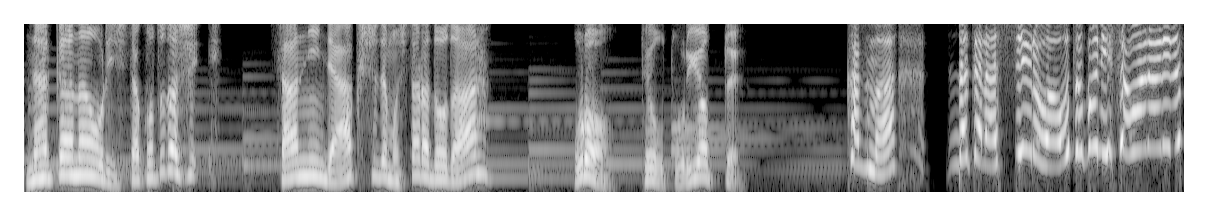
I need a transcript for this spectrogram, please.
仲直りしたことだし3人で握手でもしたらどうだ？ほら手を取り合って。カズマだからシエロは男に触られる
